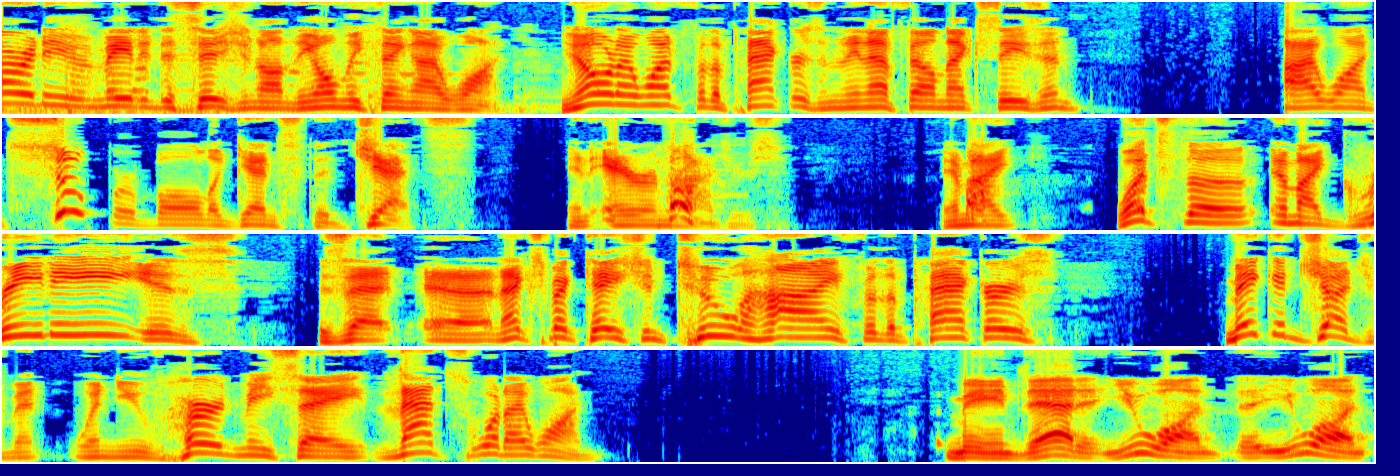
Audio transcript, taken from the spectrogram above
already have made a decision on the only thing I want. You know what I want for the Packers in the NFL next season? I want Super Bowl against the Jets and Aaron Rodgers. Am I? What's the? Am I greedy? Is is that uh, an expectation too high for the Packers? Make a judgment when you've heard me say that's what I want. I mean, that you want you want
